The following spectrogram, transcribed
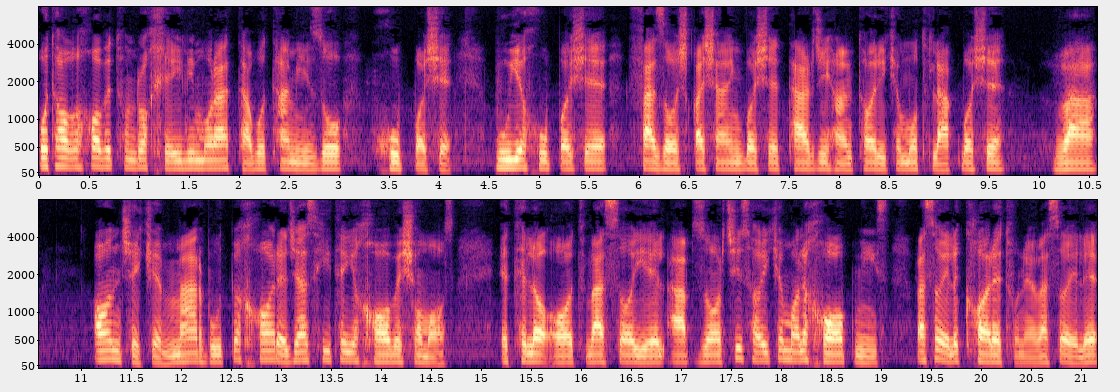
اتاق خوابتون رو خیلی مرتب و تمیز و خوب باشه. بوی خوب باشه فضاش قشنگ باشه ترجیحاً تاریک مطلق باشه و آنچه که مربوط به خارج از هیته خواب شماست. اطلاعات وسایل ابزار چیزهایی که مال خواب نیست وسایل کارتونه وسایل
